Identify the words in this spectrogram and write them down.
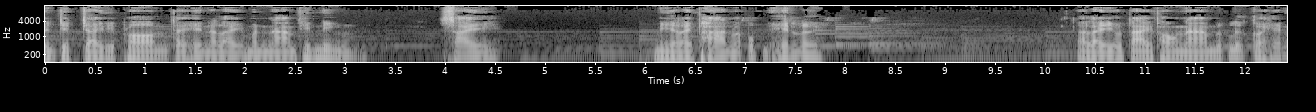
เป็นจิตใจที่พร้อมใจเห็นอะไรเหมือนน้ำที่นิ่ง ใส มีอะไรผ่านมาปุ๊บเห็นเลย อะไรอยู่ใต้ท้องน้ำลึกๆก็เห็น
